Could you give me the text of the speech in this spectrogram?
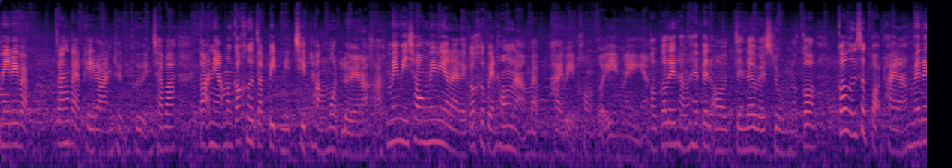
ไม่ได้แบบ ตั้งแต่เพดานถึงพื้นใช่ปะตอนเนี้ยมันก็คือจะปิดมิดชิดทั้งหมดเลยนะคะ ไม่มีช่องไม่มีอะไรเลยก็คือเป็นห้องน้ำแบบ private ของตัวเองอะไรอย่างเงี้ยเขาก็เลยทำให้เป็น all gender restroom แล้วก็ก็รู้สึกปลอดภัยนะ ไม่ได้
